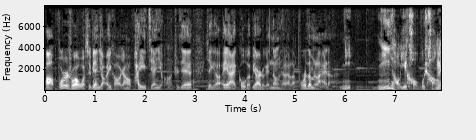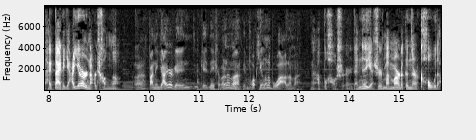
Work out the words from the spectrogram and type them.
啊，不是说我随便咬一口，然后拍一剪影，直接这个 AI 勾个边儿就给弄下来了，不是这么来的。你你咬一口不成，你还带着牙印儿哪成啊？呃，把那牙印给给那什么了吗？给磨平了不完了吗？那不好使，人家也是慢慢的跟那儿抠的。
